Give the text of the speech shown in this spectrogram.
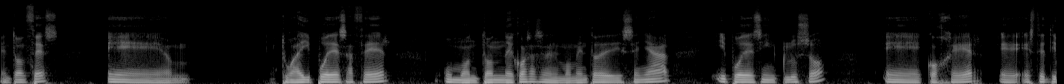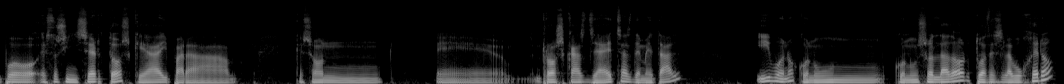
Entonces, eh, tú ahí puedes hacer un montón de cosas en el momento de diseñar y puedes incluso eh, coger eh, este tipo, estos insertos que hay para que son roscas ya hechas de metal y bueno, con un, con un soldador tú haces el agujero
